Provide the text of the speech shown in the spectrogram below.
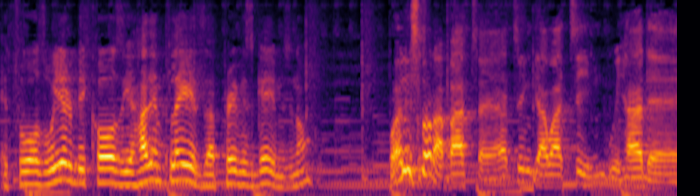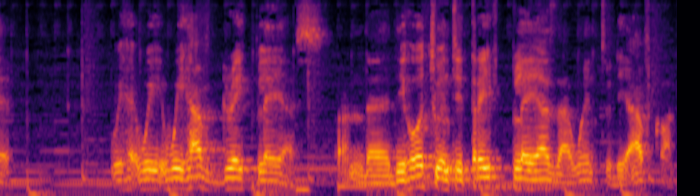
It was weird because you hadn't played the previous games, you know? Well, it's not about. Uh, I think our team we had uh, we ha- we we have great players, and uh, the whole 23 players that went to the Afcon,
